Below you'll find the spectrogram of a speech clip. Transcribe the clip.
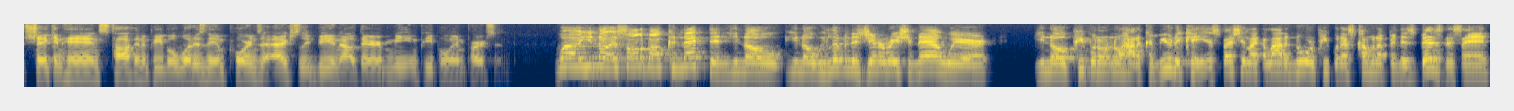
shaking hands, talking to people. What is the importance of actually being out there meeting people in person? Well, you know, it's all about connecting. You know, you know, we live in this generation now where you know people don't know how to communicate, especially like a lot of newer people that's coming up in this business and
